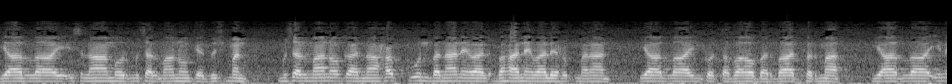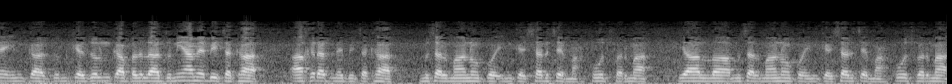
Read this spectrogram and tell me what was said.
یا اللہ اسلام اور مسلمانوں کے دشمن، مسلمانوں کا ناحق کن بنانے والے بہانے والے حکمران۔ یا اللہ، ان کو تباہ و برباد فرما۔ یا اللہ، انہیں ان کا، ان کے ظلم کا بدلہ دنیا میں بھی چکھا، آخرت میں بھی چکھا۔ مسلمانوں کو ان کے شر سے محفوظ فرما۔ یا اللہ، مسلمانوں کو ان کے شر سے محفوظ فرما۔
